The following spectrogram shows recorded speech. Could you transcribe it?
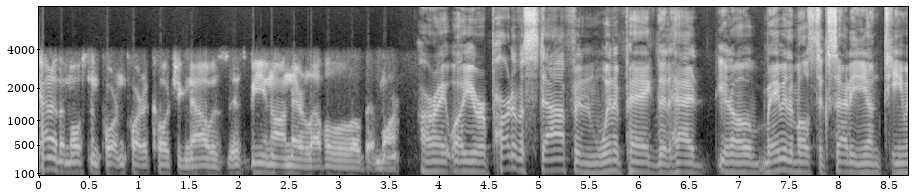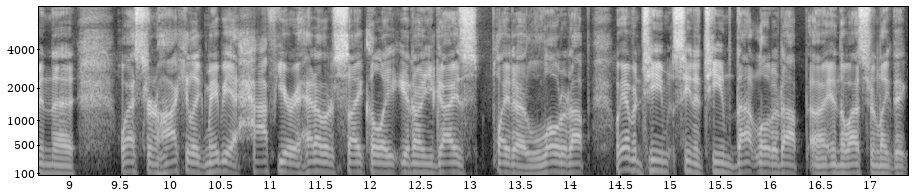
kind of the most important part of coaching now is, is being on their level a little bit more. All right. Well, you're a part of a staff in Winnipeg that had you know maybe the most exciting young team in the Western Hockey League, maybe a half year ahead of their cycle. You know, you guys played a loaded up. We haven't team seen a team that loaded up uh, in the Western League that,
